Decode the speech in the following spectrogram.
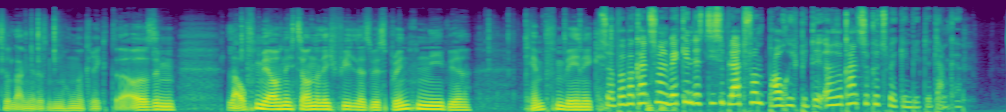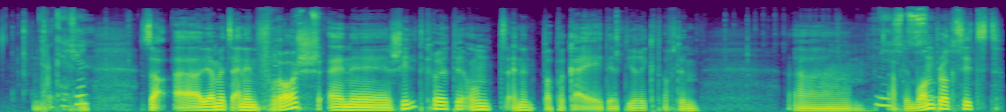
so lange, dass man Hunger kriegt. Außerdem laufen wir auch nicht sonderlich viel. Also wir sprinten nie, wir kämpfen wenig. So, Papa, kannst du mal weggehen? dass diese Plattform brauche ich bitte. Also kannst du kurz weggehen, bitte. Danke. Dankeschön. So, äh, wir haben jetzt einen Frosch, eine Schildkröte und einen Papagei, der direkt auf dem, ähm, auf dem One-Block sitzt.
